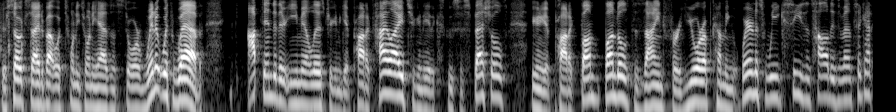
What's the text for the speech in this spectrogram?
They're so excited about what 2020 has in store. Win it with Web. Opt into their email list. You're going to get product highlights. You're going to get exclusive specials. You're going to get product bum- bundles designed for your upcoming awareness week, seasons, holidays, events. They got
